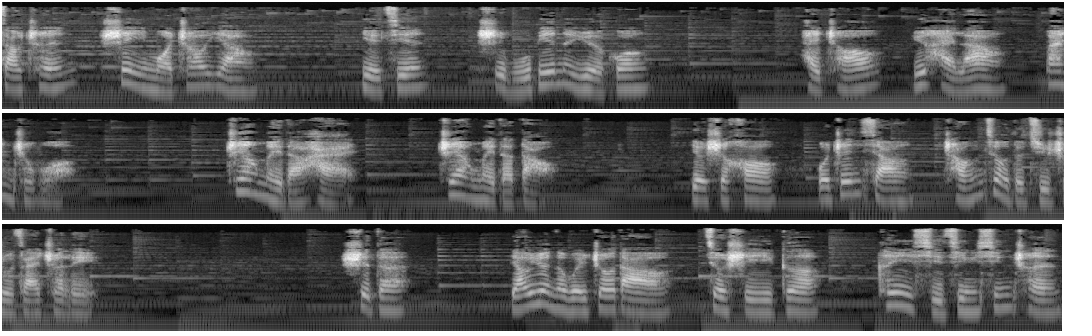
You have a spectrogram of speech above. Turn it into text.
早晨是一抹朝阳，夜间是无边的月光，海潮与海浪伴着我。这样美的海，这样美的岛，有时候我真想长久的居住在这里。是的，遥远的涠洲岛就是一个可以洗净星辰、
